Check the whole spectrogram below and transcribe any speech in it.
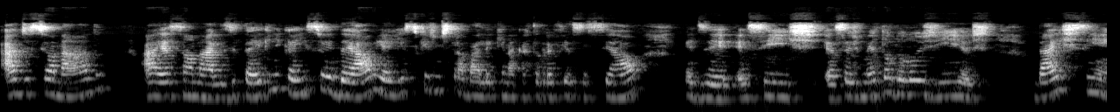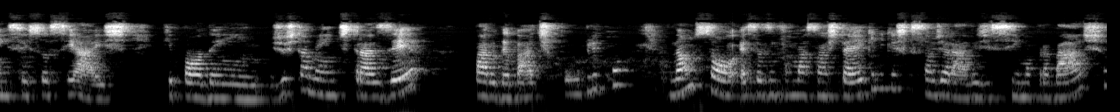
adicionado a essa análise técnica. Isso é ideal e é isso que a gente trabalha aqui na cartografia social, quer dizer, esses, essas metodologias das ciências sociais que podem justamente trazer para o debate público, não só essas informações técnicas que são geradas de cima para baixo,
